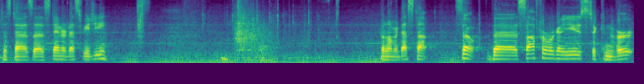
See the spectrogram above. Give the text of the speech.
just as a standard SVG. Put it on my desktop. So the software we're going to use to convert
